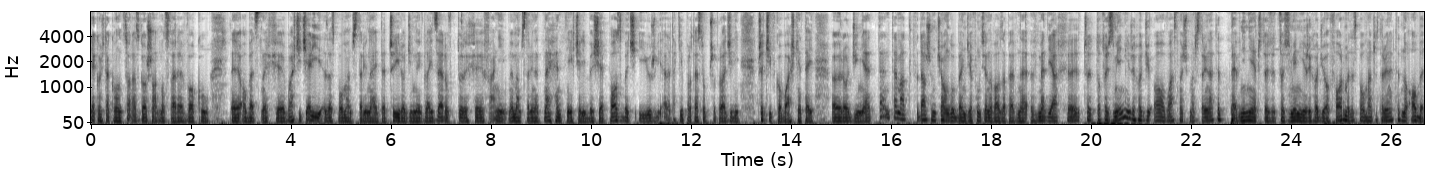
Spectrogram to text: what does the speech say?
jakąś taką coraz gorszą atmosferę wokół e, obecnych właścicieli zespołu Manchester United, czyli rodziny Glazerów, których fani Manchester United najchętniej chcieliby się pozbyć i już wiele takich protestów przeprowadzili przeciwko właśnie tej rodzinie. Ten temat w dalszym ciągu będzie funkcjonował zapewne w mediach. Czy to coś zmieni, jeżeli chodzi o własność Manchester United? Pewnie nie. Czy coś, coś zmieni, jeżeli chodzi o formę zespołu Manchester United? No oby,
